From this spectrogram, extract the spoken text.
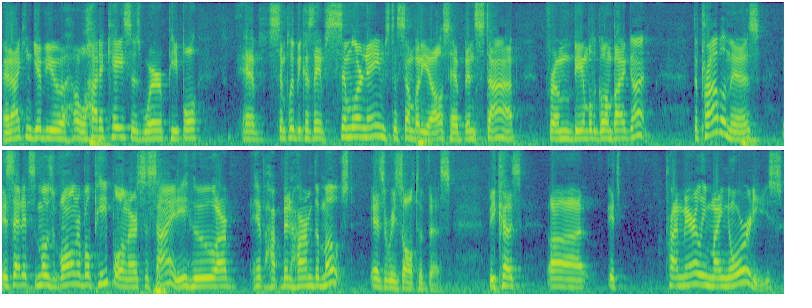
And I can give you a, lot of cases where people have simply because they have similar names to somebody else have been stopped from being able to go and buy a gun. The problem is is that it's the most vulnerable people in our society who are have been harmed the most as a result of this, because uh, it's primarily minorities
